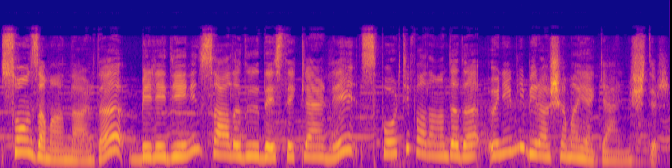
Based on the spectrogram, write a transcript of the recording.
son zamanlarda belediyenin sağladığı desteklerle sportif alanda da önemli bir aşamaya gelmiştir.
